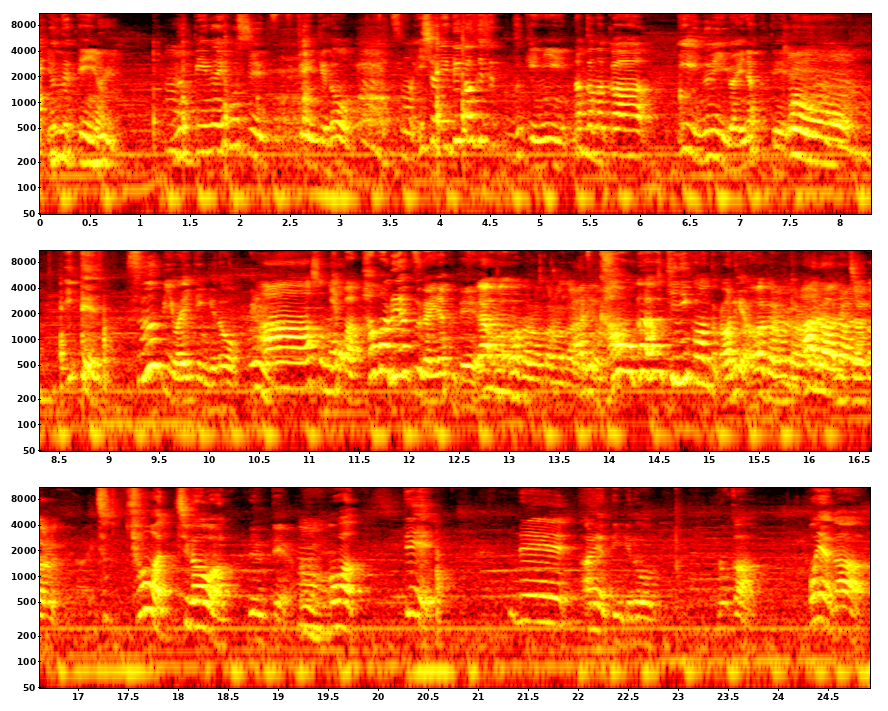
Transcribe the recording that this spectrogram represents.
うん言っててんや、うん。ヌーピーぬい欲しいって言ってんけどその一緒に出かけてた時になかなかいいぬいがいなくて、うん。いてんスヌーピーはいてんけどうん。ああそのやっぱハマるやつがいなくていやわわかるわかるわかる。顔が気に食わんとかあるやん。わかるわかる。あるあるある今日は違うわって言って、うん。終わってであれやってんけどなんか親が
